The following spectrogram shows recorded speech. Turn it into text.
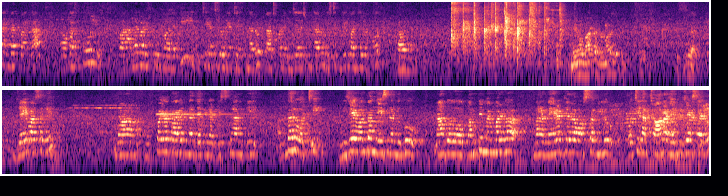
సందర్భంగా ఒక స్కూల్ అంగన్వాడీ స్కూల్ వాళ్ళకి చైర్స్ డొనేట్ చేస్తున్నారు. రాచకొండ విజయలక్ష్మి గారు district B one zero four governor జై వాసవి. నా ముప్పయో తారీఖున జరిగిన డిస్కాన్కి అందరూ వచ్చి విజయవంతం చేసినందుకు నాకు కమిటీ మెంబర్గా మన నేరడ్ జిల్లా వాస్తవ్యులు వచ్చి నాకు చాలా హెల్ప్ చేశారు.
